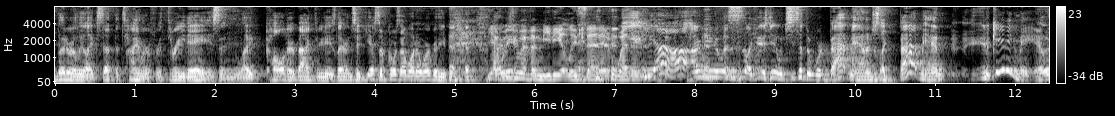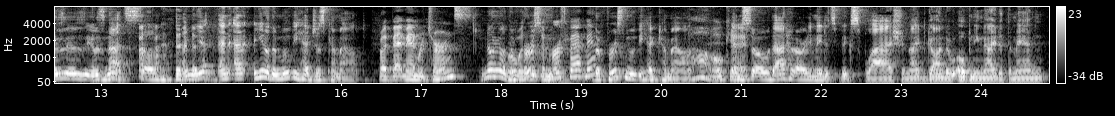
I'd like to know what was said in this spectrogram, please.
literally like set the timer for three days and like called her back three days later and said, "Yes, of course, I want to work with you." Yeah, I would mean- you have immediately said it? Whether yeah, I mean, it was like when she said the word Batman, I'm just like, Batman? You're kidding me! It was it was, it was nuts. So I mean, yeah, and, and you know, the movie had just come out. right, Batman Returns. No, no, the Or was it first the movie. first Batman? The first movie had come out. Oh, okay. And so that had already made its big splash, and I'd gone to opening night at the Mann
